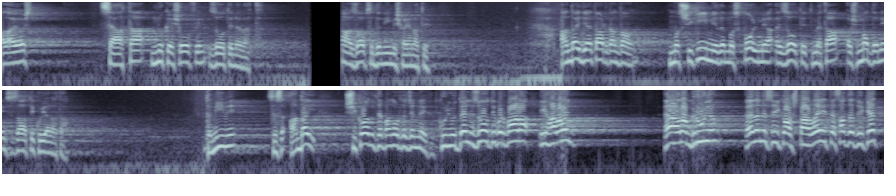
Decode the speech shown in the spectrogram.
A ajo është se ata nuk e shofin Zotin e vet. azab se dënimi çka janë aty. Andaj dijetarët kanë thonë, mos shikimi dhe mos folmja e Zotit me ta, është ma dënim se sa aty ku janë ata. Dënimi, se sa, andaj, shiko te banorët e xhenetit, kur ju del Zoti përpara, i harrojnë, e harron gruen, edhe nëse i ka 70 e sa t'i ketë,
